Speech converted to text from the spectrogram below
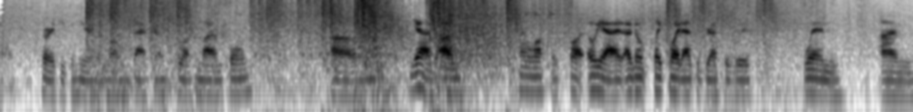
Uh, sorry if you can hear him on the background, walking by on the phone. Um, yeah, I'm kind of lost my spot. Oh yeah, I, I don't play quite as aggressively when I'm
